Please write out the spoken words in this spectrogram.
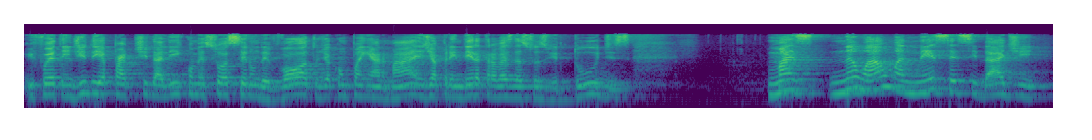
e foi atendido, e a partir dali começou a ser um devoto, de acompanhar mais, de aprender através das suas virtudes. Mas não há uma necessidade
